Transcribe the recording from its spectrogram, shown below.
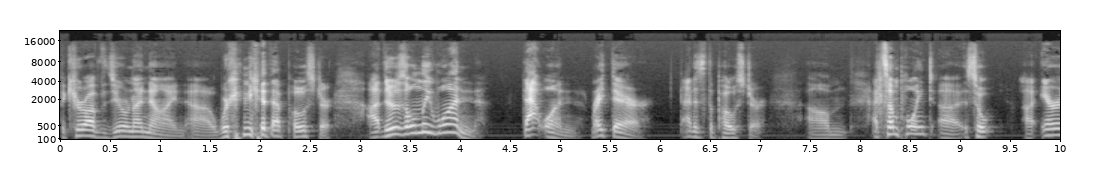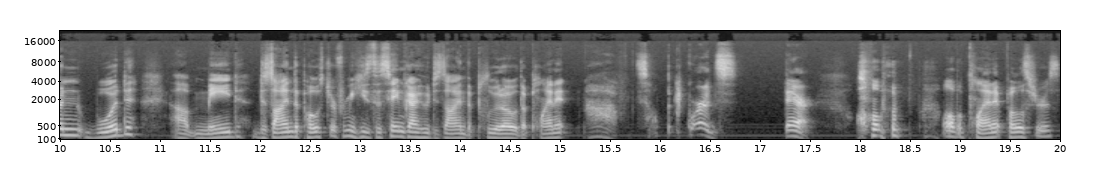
the Kirov 099, uh, where can you get that poster? Uh, there's only one. That one, right there. That is the poster. Um, at some point, uh, so uh, Aaron Wood uh, made, designed the poster for me. He's the same guy who designed the Pluto, the planet. Oh, it's all backwards. There. All the, all the planet posters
